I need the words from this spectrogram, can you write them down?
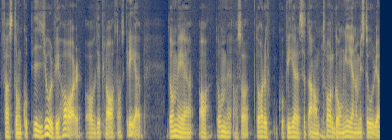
Fast de kopior vi har av det Platon skrev, de är, ja, de, alltså, då har det kopierats ett antal mm. gånger genom historien.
